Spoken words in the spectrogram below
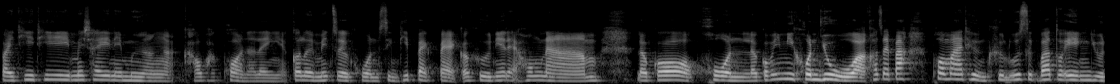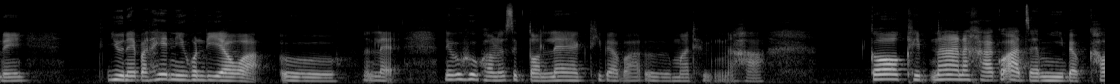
ไปที่ที่ไม่ใช่ในเมืองอะเขาพักผ่อนอะไรเงี้ยก็เลยไม่เจอคนสิ่งที่แปลกๆก็คือนี่แหละห้องน้ำแล้วก็คนแล้วก็ไม่มีคนอยู่อะ เข้าใจปะพอมาถึงคือรู้สึกว่าตัวเองอยู่ในอยู่ในประเทศนี้คนเดียวอะ เออ นั่นแหละ นี่ก็คือความรู้สึกตอนแรกที่แบบว่า เออมาถึงนะคะ ก็คลิปหน้านะคะ ก็อาจจะมีแบบเขา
